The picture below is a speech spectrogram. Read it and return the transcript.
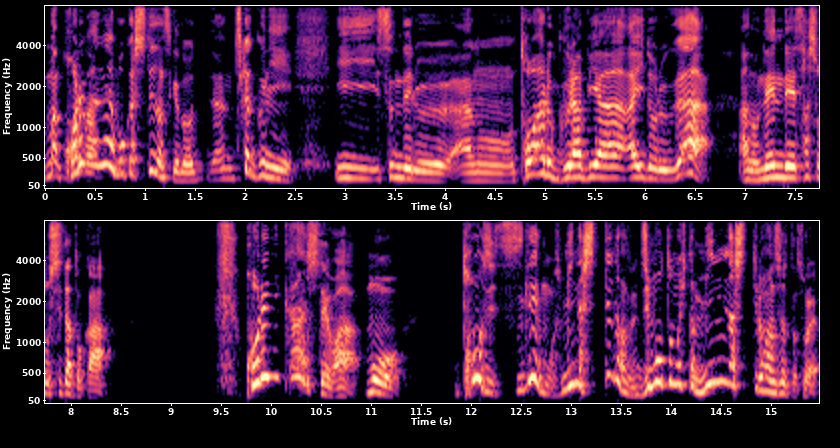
まあ、これはね、僕は知ってたんですけど、近くに住んでる、あのとあるグラビアアイドルが、あの、年齢詐称してたとか、これに関しては、もう、当時すげえもうみんな知ってたんですよ。地元の人みんな知ってる話だった、それ。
